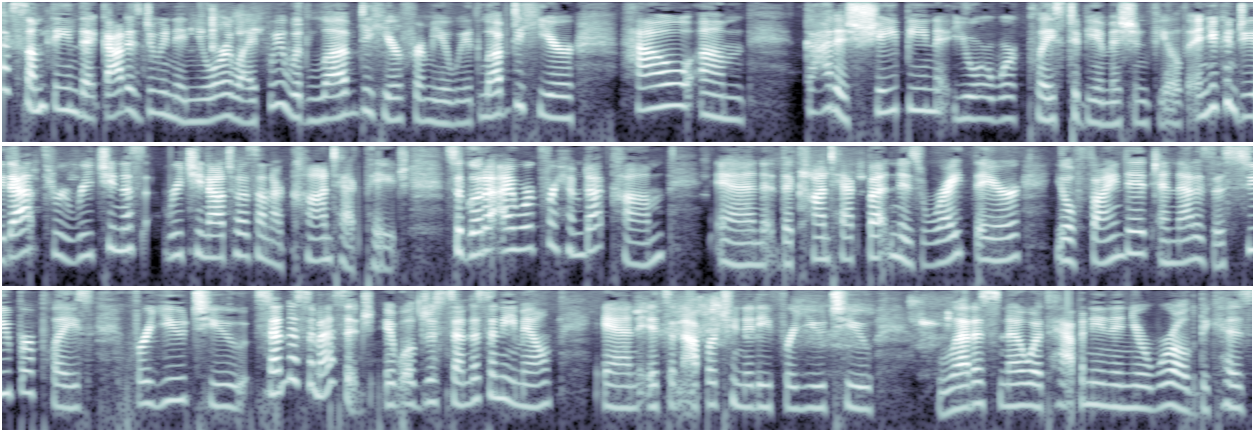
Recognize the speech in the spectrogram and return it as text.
have something that God is doing in your life, we would love to hear from you. We'd love to hear how. Um, God is shaping your workplace to be a mission field. And you can do that through reaching us, reaching out to us on our contact page. So go to iworkforhim.com and the contact button is right there. You'll find it, and that is a super place for you to send us a message. It will just send us an email, and it's an opportunity for you to let us know what's happening in your world because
